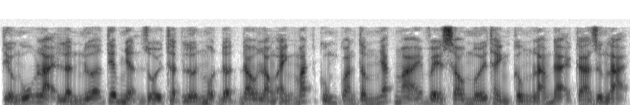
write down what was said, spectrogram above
tiểu ngũ lại lần nữa tiếp nhận rồi thật lớn một đợt đau lòng ánh mắt cùng quan tâm nhắc mãi về sau mới thành công làm đại ca dừng lại.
